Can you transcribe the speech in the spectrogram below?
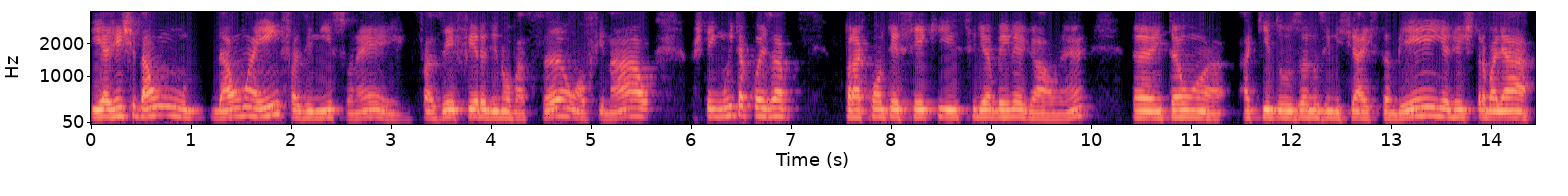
e a gente dá, um, dá uma ênfase nisso, né? Fazer feira de inovação ao final. Acho que tem muita coisa para acontecer que seria bem legal, né? Uh, então, aqui dos anos iniciais também, a gente trabalhar,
